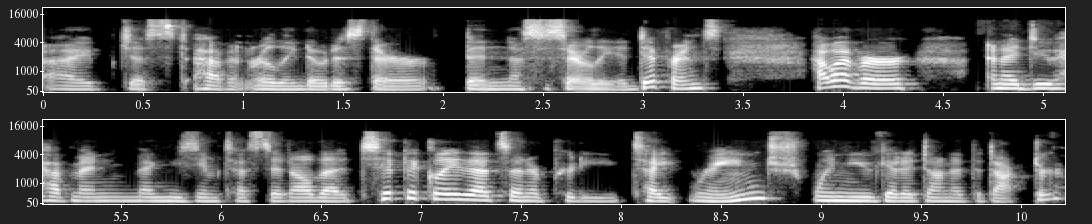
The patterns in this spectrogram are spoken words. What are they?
I just haven't really noticed there been necessarily a difference. However, and I do have my magnesium tested, all that typically that's in a pretty tight range when you get it done at the doctor.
